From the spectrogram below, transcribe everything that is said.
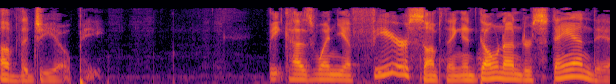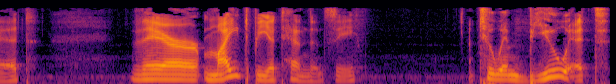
of the GOP. Because when you fear something and don't understand it, there might be a tendency to imbue it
